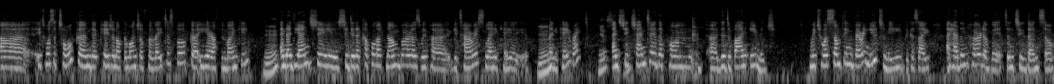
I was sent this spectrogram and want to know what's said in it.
uh, it was a talk on the occasion of the launch of her latest book, Year of the Monkey. Mm-hmm. And at the end, she she did a couple of numbers with her guitarist Lenny Kaye, mm-hmm. Lenny Kaye, right? Yes. And she chanted upon uh, the divine image, which was something very new to me because I I hadn't heard of it until then. So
